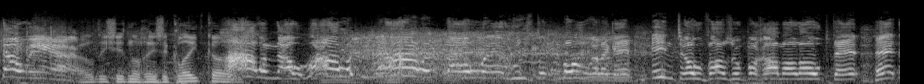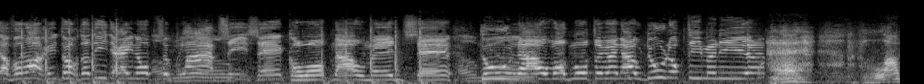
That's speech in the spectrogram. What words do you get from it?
nou weer? Oh, die zit nog in zijn kleedkamer. Haal hem nou, haal hem, haal hem nou. Hè. Hoe is het toch mogelijk, hè? Intro van zo'n programma loopt, hè? hè? Dan verwacht je toch dat iedereen op zijn plaats is, hè? Kom op nou, mensen. Doe nou, wat moeten we nou doen op die manier? Hè? Laat,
